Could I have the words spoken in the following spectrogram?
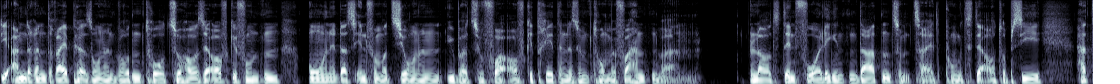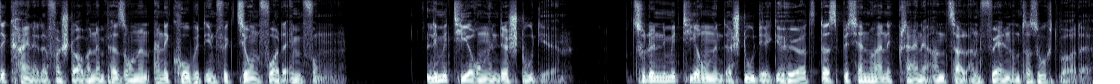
Die anderen drei Personen wurden tot zu Hause aufgefunden, ohne dass Informationen über zuvor aufgetretene Symptome vorhanden waren. Laut den vorliegenden Daten zum Zeitpunkt der Autopsie hatte keine der verstorbenen Personen eine Covid-Infektion vor der Impfung. Limitierungen der Studie. Zu den Limitierungen der Studie gehört, dass bisher nur eine kleine Anzahl an Fällen untersucht wurde.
